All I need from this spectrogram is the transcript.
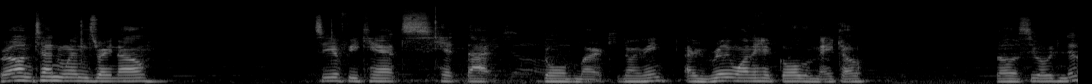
We're on 10 wins right now. See if we can't hit that gold mark. You know what I mean? I really want to hit gold with Mako. So let's see what we can do.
